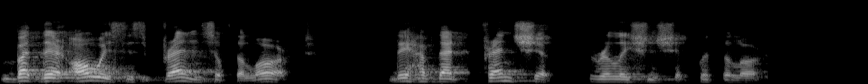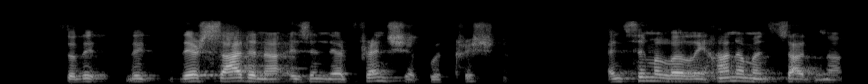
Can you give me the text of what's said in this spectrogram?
but they're always as friends of the Lord. They have that friendship relationship with the Lord. So they, they, their sadhana is in their friendship with Krishna. And similarly, Hanuman's sadhana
